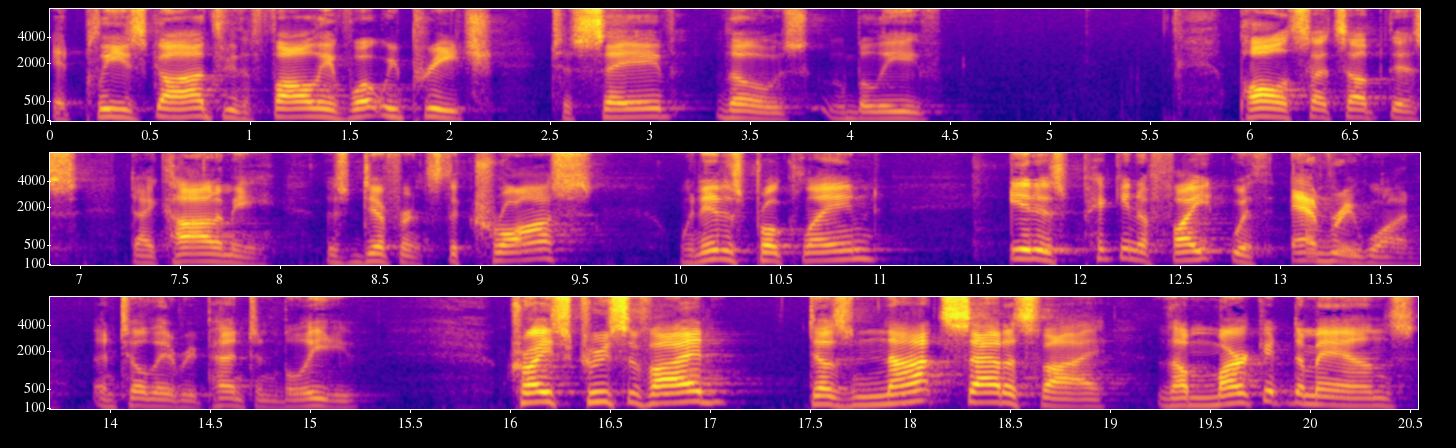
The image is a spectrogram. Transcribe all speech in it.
It pleased God through the folly of what we preach to save those who believe. Paul sets up this dichotomy, this difference. The cross, when it is proclaimed, it is picking a fight with everyone until they repent and believe. Christ crucified does not satisfy the market demands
